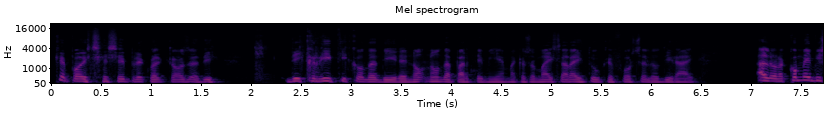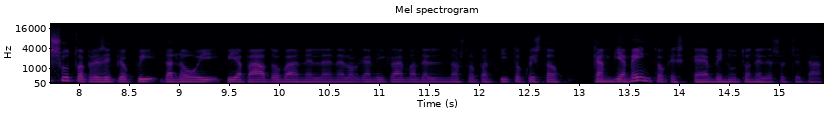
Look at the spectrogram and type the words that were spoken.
che poi c'è sempre qualcosa di di critico da dire, no, non da parte mia, ma casomai sarai tu che forse lo dirai. Allora, come è vissuto per esempio qui da noi, qui a Padova, nel, nell'organigramma del nostro partito, questo cambiamento che, che è avvenuto nelle società?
